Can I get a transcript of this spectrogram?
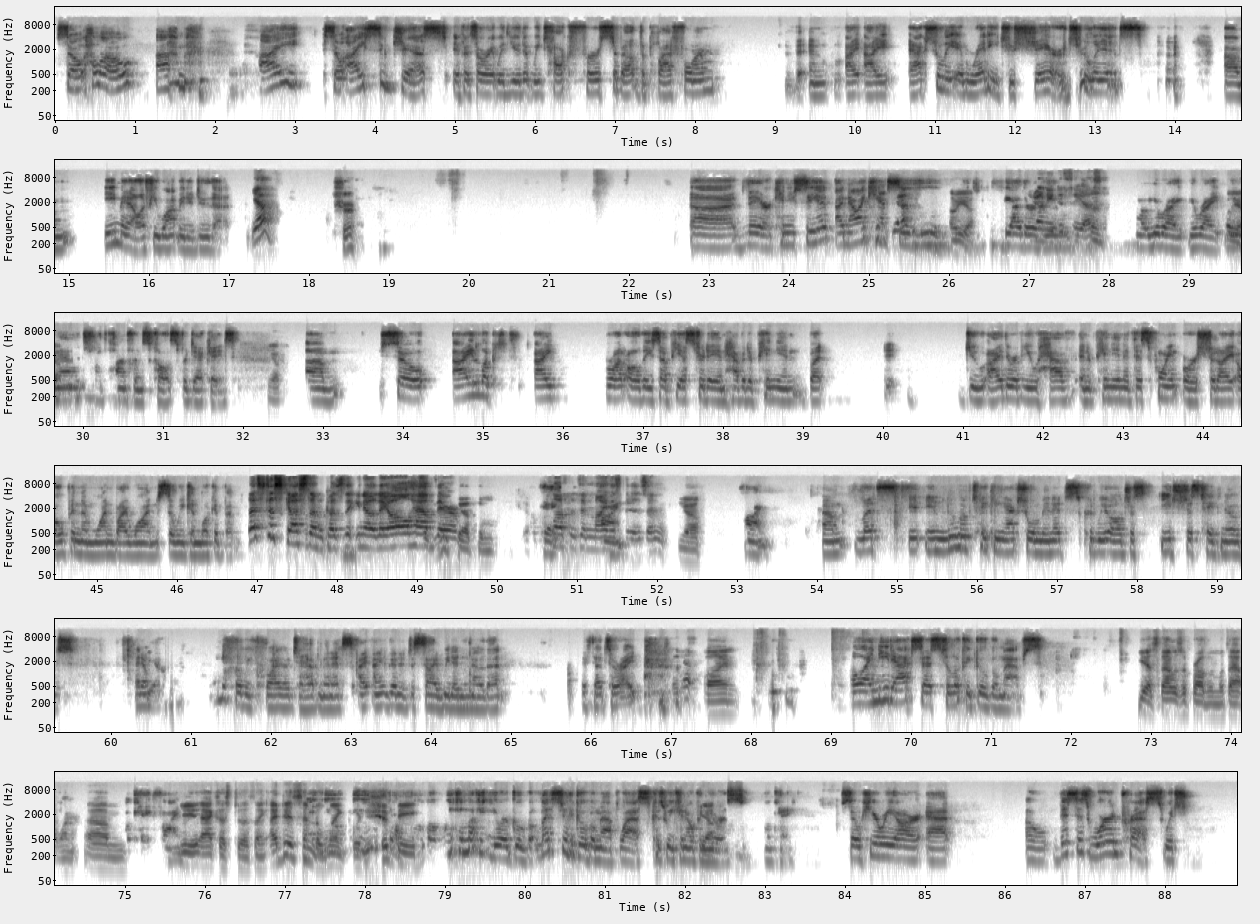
So, hello. Um, I so I suggest, if it's all right with you, that we talk first about the platform. And I, I actually am ready to share Juliet's um, email if you want me to do that. Yeah. Sure. Uh, there, can you see it? I now I can't see. Yeah. you. Oh, yeah. See either You of don't need you. to see us. No, you're right. You're right. Oh, we yeah. managed with conference calls for decades. Yep. Um, so I looked, I brought all these up yesterday and have an opinion, but do either of you have an opinion at this point, or should I open them one by one so we can look at them? Let's discuss them because you know they all have their Look at. Okay, pluses and minuses, and Yeah. fine. Um, let's, in lieu of taking actual minutes, could we all just each just take notes? I don't, I wonder if we're required to have minutes. I, I'm going to decide we didn't know that, if that's all right. That's fine. Oh, I need access to look at Google Maps. Yes, that was a problem with that one. Um, Okay, fine. you need access to the thing. I did send a link, which should be, We can look at your Google. Let's do the Google map last because we can open Yeah. yours. Okay. So here we are at, oh, this is WordPress, which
